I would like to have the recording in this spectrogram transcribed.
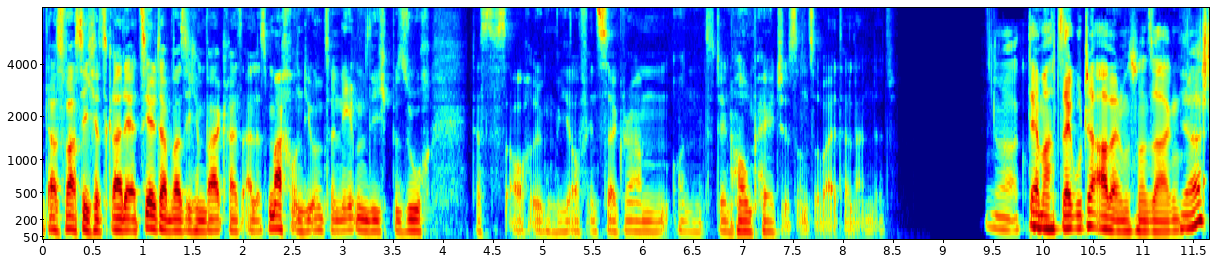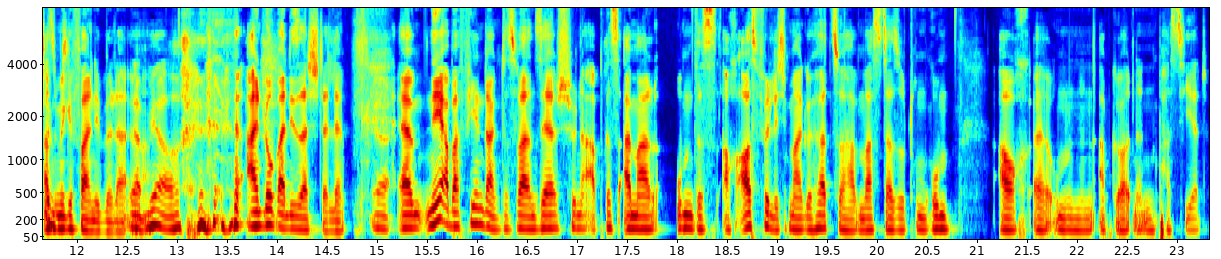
Das, was ich jetzt gerade erzählt habe, was ich im Wahlkreis alles mache und die Unternehmen, die ich besuche, dass das auch irgendwie auf Instagram und den Homepages und so weiter landet. Ja, cool. Der macht sehr gute Arbeit, muss man sagen. Ja, stimmt. Also mir gefallen die Bilder. Ja, immer. mir auch. Ein Lob an dieser Stelle. Ja. Ähm, nee, aber vielen Dank. Das war ein sehr schöner Abriss, einmal, um das auch ausführlich mal gehört zu haben, was da so drumrum auch äh, um einen Abgeordneten passiert.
